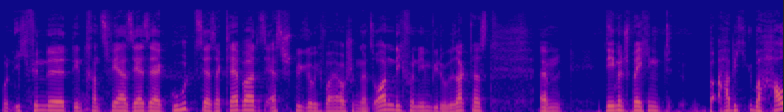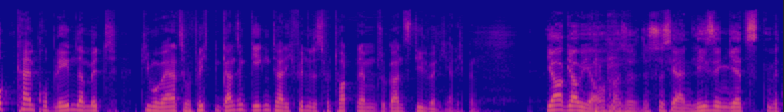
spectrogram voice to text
und ich finde den Transfer sehr, sehr gut, sehr, sehr clever. Das erste Spiel, glaube ich, war ja auch schon ganz ordentlich von ihm, wie du gesagt hast. Ähm, dementsprechend habe ich überhaupt kein Problem damit, Timo Werner zu verpflichten. Ganz im Gegenteil, ich finde das für Tottenham sogar ein Stil, wenn ich ehrlich bin. Ja, glaube ich auch. Also das ist ja ein Leasing jetzt mit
